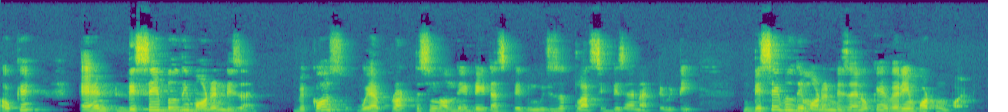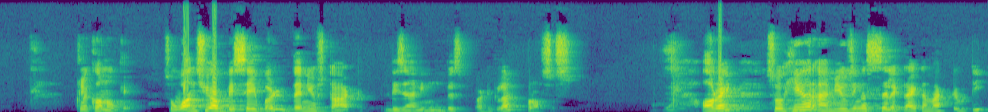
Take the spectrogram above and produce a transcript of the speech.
Okay. And disable the modern design because we are practicing on the data scraping which is a classic design activity disable the modern design okay? Very important point. Click on ok so once you have disabled then you start designing this particular process. All right so here i am using a select item activity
